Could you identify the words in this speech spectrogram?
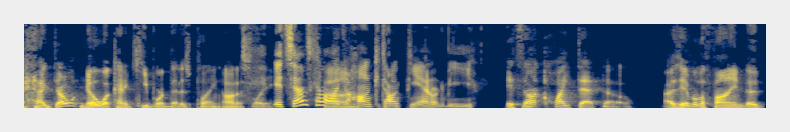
and I don't know what kind of keyboard that is playing, honestly. It sounds kind of like Um, a honky tonk piano to me. It's not quite that though. I was able to find a,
